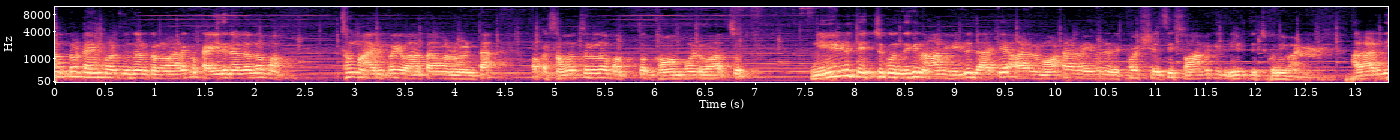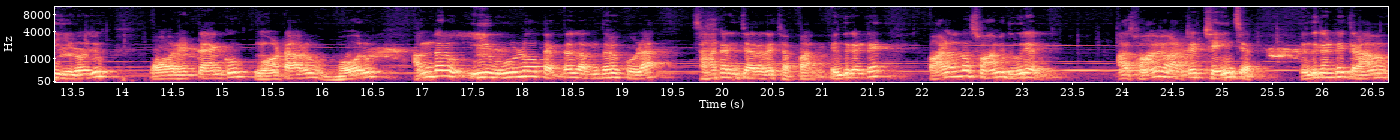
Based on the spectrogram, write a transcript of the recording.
ఎంతో టైం పడుతుంది అనుకున్న వాళ్ళకి ఒక ఐదు నెలల్లో మొత్తం మారిపోయి వాతావరణం అంట ఒక సంవత్సరంలో మొత్తం కాంపౌండ్ వాల్స్ నీళ్ళు తెచ్చుకుందికి నాలుగు ఇళ్ళు దాటి వాళ్ళని మోటార్ వేయమని రిక్వెస్ట్ చేసి స్వామికి నీళ్ళు తెచ్చుకునేవాడిని. అలాంటిది ఈరోజు ఓవర్ హెడ్ ట్యాంకు మోటారు బోరు అందరూ ఈ ఊళ్ళో పెద్దలు అందరూ కూడా సహకరించారనే చెప్పాలి. ఎందుకంటే వాళ్ళల్లో స్వామి దూరారు. ఆ స్వామి వాళ్ళ చేయించారు. ఎందుకంటే గ్రామం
